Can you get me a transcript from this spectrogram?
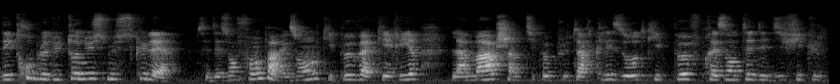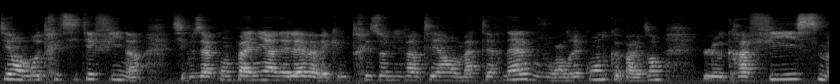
des troubles du tonus musculaire. C'est des enfants, par exemple, qui peuvent acquérir la marche un petit peu plus tard que les autres, qui peuvent présenter des difficultés en motricité fine. Hein. Si vous accompagnez un élève avec une trisomie 21 en maternelle, vous vous rendrez compte que, par exemple, le graphisme,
